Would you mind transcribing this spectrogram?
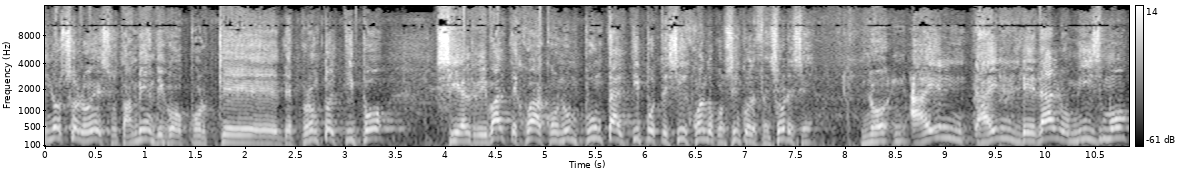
Y no solo eso, también digo, porque de pronto el tipo, si el rival te juega con un punta, el tipo te sigue jugando con cinco defensores, ¿eh? No, a, él, a él le da lo mismo,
